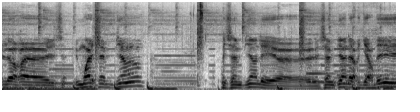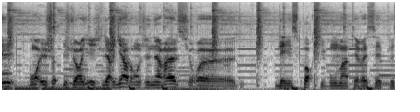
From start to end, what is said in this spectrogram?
leur, j- moi j'aime bien. J'aime bien les, j'aime bien les regarder. Bon, je, je le- je les regarde en général sur des sports qui vont m'intéresser plus.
